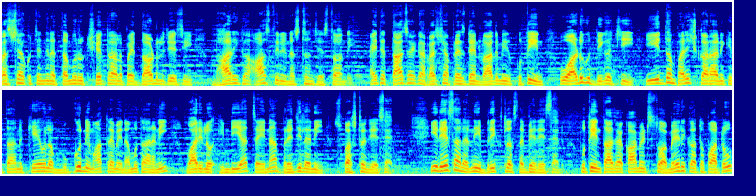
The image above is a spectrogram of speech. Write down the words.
రష్యాకు చెందిన తమురు క్షేత్రాలపై దాడులు చేసి భారీగా ఆస్తిని నష్టం చేస్తోంది. అయితే తాజాగా రష్యా ప్రెసిడెంట్ వ్లాదిమిర్ పుతిన్ ఓ అడుగు దిగొచ్చి ఈ యుద్ధం పరిష్కారానికి తాను కేవలం ముగ్గురిని మాత్రమే నమ్ముతానని వారిలో ఇండియా చైనా బ్రెజిల్ అని స్పష్టం చేశారు. ఈ దేశాలన్నీ బ్రిక్స్లో సభ్య దేశాలు పుతిన్ తాజా కామెంట్స్తో అమెరికాతో పాటు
